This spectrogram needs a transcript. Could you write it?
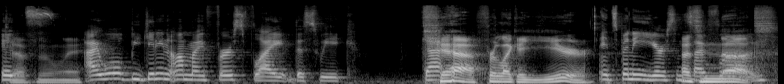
It's- definitely. i will be getting on my first flight this week that yeah, for like a year. it's been a year since That's i've flown nuts.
